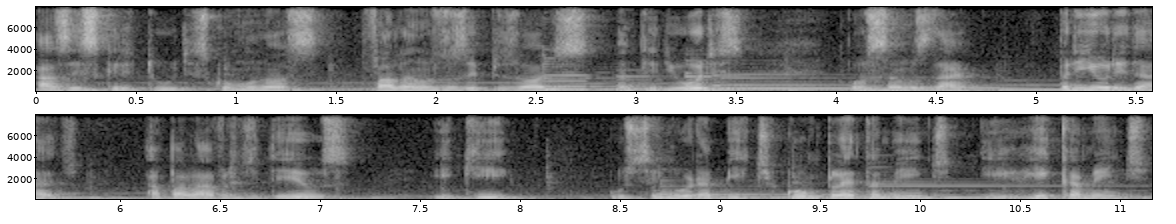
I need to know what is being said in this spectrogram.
as Escrituras, como nós falamos nos episódios anteriores, possamos dar prioridade à palavra de Deus e que o Senhor habite completamente e ricamente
